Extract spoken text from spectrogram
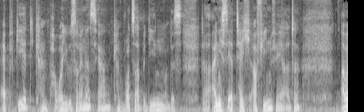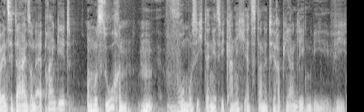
App geht, die kein Power-Userin ist, ja, kann WhatsApp bedienen und ist da eigentlich sehr tech-affin für ihr Alter. Aber wenn sie da in so eine App reingeht und muss suchen, hm, wo muss ich denn jetzt, wie kann ich jetzt da eine Therapie anlegen, wie, wie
